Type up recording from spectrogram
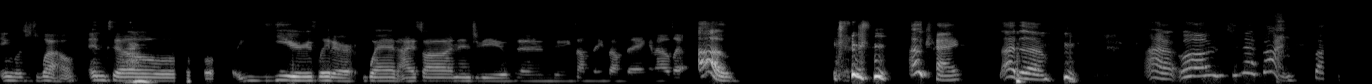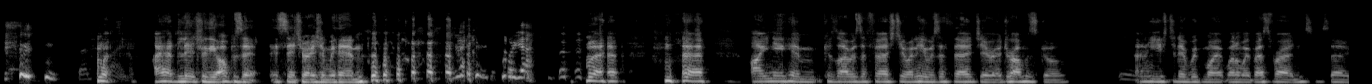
English as well until years later when I saw an interview of him doing something, something, and I was like, oh, okay, that um, uh, well, you know, fine, fine. Fine. I had literally the opposite situation with him. oh yeah, where, where I knew him because I was a first year and he was a third year at drama school, and he used to live with my one of my best friends. So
